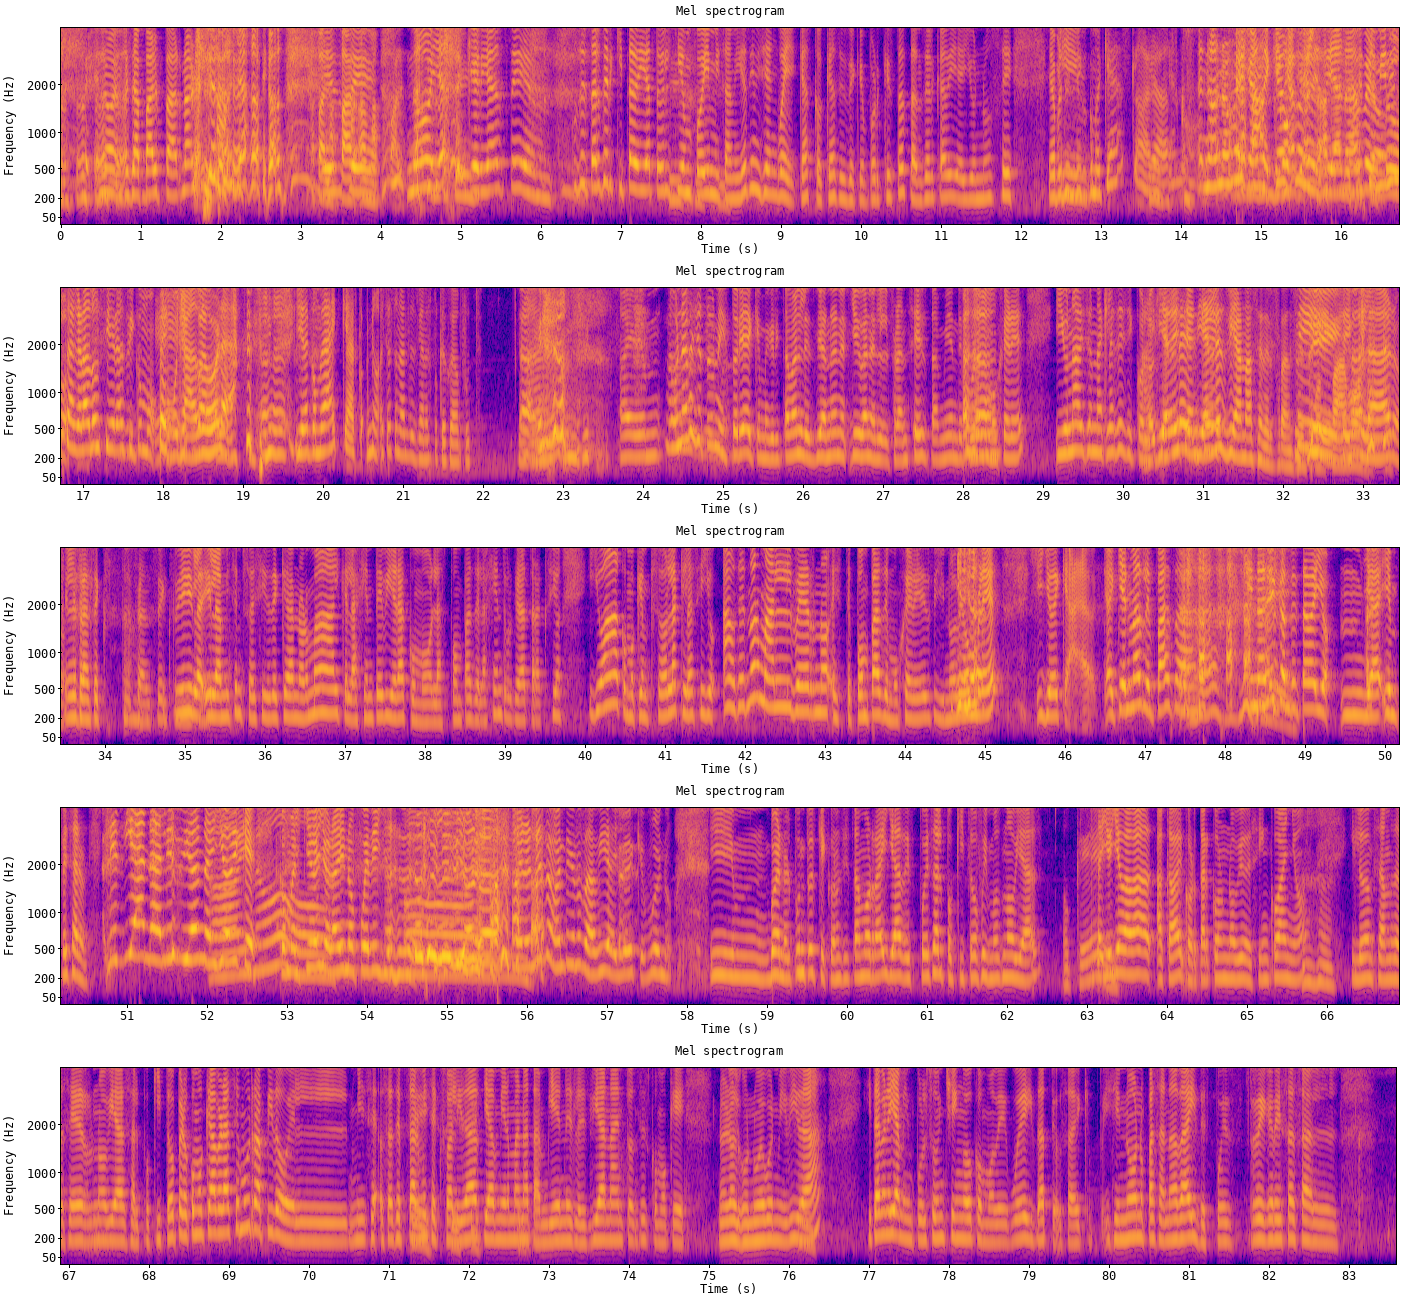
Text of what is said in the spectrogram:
No, empecé a palpar. No, no, no, ya, Dios. Palpar, Este, amo. No, ya quería este, pues estar cerquita de ella todo el tiempo y mis amigas y me decían, güey, casco, ¿qué haces? De que, ¿por qué estás tan cerca de ella? Y yo no sé. Y aparte Y- digo como, qué asco. Qué asco. No, no me dijeron de que lesbiana, Es que a mí en el sagrado sí era así como Pecadora. Sí. Y era como, ay, qué asco. No, estas son las lesbianas porque juegan fútbol. Ay, Ay, um, una vez yo tuve una historia de que me gritaban lesbiana, en el- yo iba en el francés también, de puras Ajá. mujeres, y una vez en una clase de Ay, psicología bien, decían bien que... lesbianas en el francés. Sí, por sí, favor. claro. En el transex. El francés. Sí, la- y la misa empezó a decir de que era normal, que la gente viera como las pompas de la gente, porque era atracción. Y yo, ah, como que empezó la clase y yo, ah, o sea, es normal ver no, este, pompas de mujeres y no de hombres. Y yo de que, ah, ¿a quién más le pasa? y nadie contestaba y yo, "Mm, ya, y empezaron, lesbiana, lesbiana. Y yo de que, no. como él quiere llorar y no puede, y yo, no soy lesbiana. Pero en ese momento yo no sabía, yo de que, bueno. Y mm, bueno, el punto es que conocí a esta morra y ya después al poquito fuimos novias. Ok. O sea, yo llevaba, acaba de cortar con un novio de cinco años Ajá. y luego empezamos a ser novias al poquito, pero como que abracé muy rápido el, mi o sea, aceptar Sí, mi sí, sexualidad. sí. Ya mi hermana también es lesbiana, entonces como que no era algo nuevo en mi vida. Y también ella me impulsó un chingo como de, güey, date, o sea, de que, y si no, no pasa nada y después regresas al...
